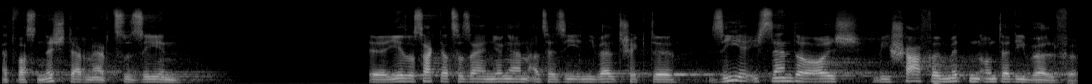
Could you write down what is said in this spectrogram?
etwas nüchterner zu sehen. Äh, Jesus sagt ja zu seinen Jüngern, als er sie in die Welt schickte, siehe, ich sende euch wie Schafe mitten unter die Wölfe.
